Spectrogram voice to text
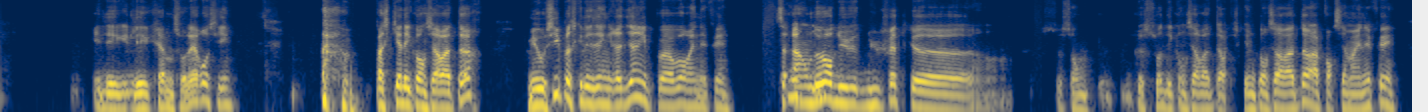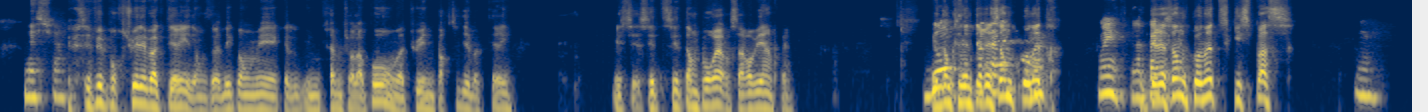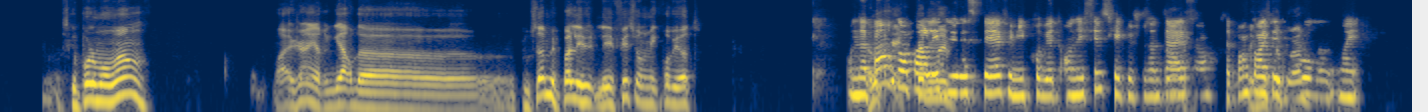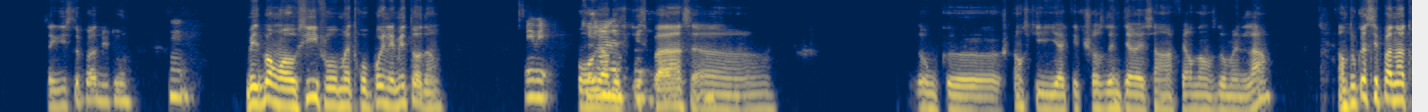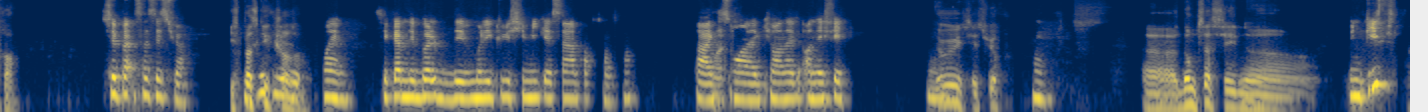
et les, crèmes solaires aussi. parce qu'il y a des conservateurs, mais aussi parce que les ingrédients, ils peuvent avoir un effet. En dehors du, fait que ce, sont, que ce soit des conservateurs, parce qu'un conservateur a forcément un effet. C'est fait pour tuer les bactéries. Donc, dès qu'on met une crème sur la peau, on va tuer une partie des bactéries. Mais c'est temporaire, ça revient après. Donc, c'est intéressant de connaître. intéressant de connaître ce qui se passe. Parce que pour le moment, les gens ils regardent euh, tout ça, mais pas l'effet sur le microbiote. On n'a pas encore parlé du SPF et microbiote. En effet, c'est quelque chose d'intéressant. Ça n'a pas encore été trop. Euh, ça n'existe pas du tout. Mm. Mais bon, aussi, il faut mettre au point les méthodes. Hein. Et eh oui. Pour regarder ce qui se passe. Euh. Donc, je pense qu'il y a quelque chose d'intéressant à faire dans ce domaine-là. En tout cas, ce n'est pas neutre. Pas, ça, c'est sûr. Il se passe quelque chose. Ouais c'est quand même des, bol, des molécules chimiques assez importantes, hein, qui, sont, qui ont en effet. Oui, c'est sûr. Euh, donc ça, c'est une, une piste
